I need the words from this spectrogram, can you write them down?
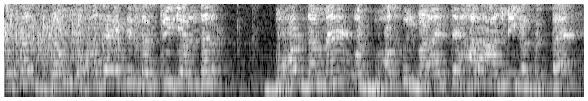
तो सर दम बहुत है इंडस्ट्री के अंदर बहुत दम है और बहुत कुछ बड़ा इससे हर आदमी कर सकता है।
